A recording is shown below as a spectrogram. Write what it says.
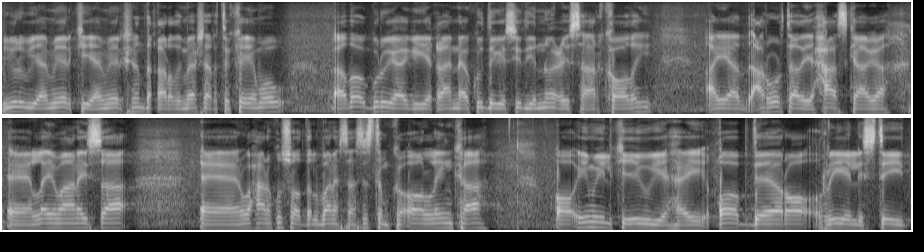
Yurub iyo ameerika iyo ameerika shanta qaaradood meesha aragto ka imow adoo gurigaaga yaqaana ku degay sidii noociisa arkooday ayaad caruurtaada iyo xaaskaaga la imaanaysaa waxaana ku soo dalbanaysaa sistamka online-ka ah oo emailkaiyagu yahay qoobdeero real state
